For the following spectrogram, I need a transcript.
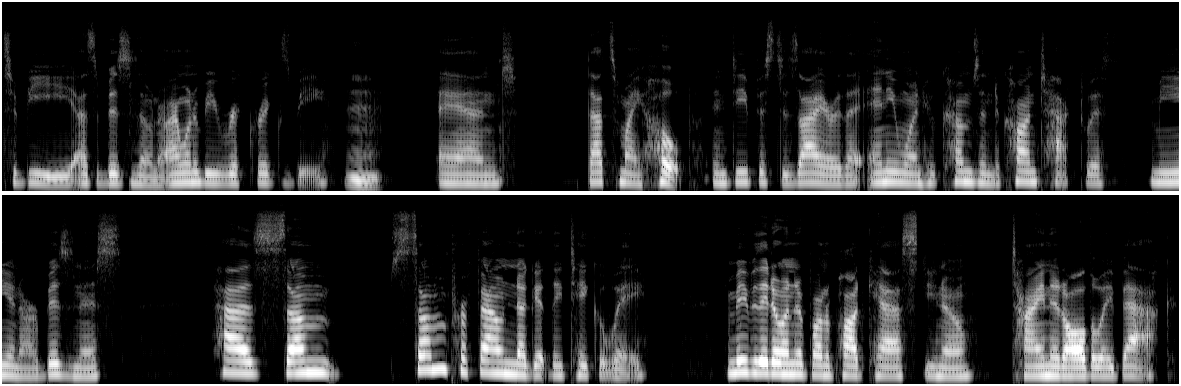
to be as a business owner. I want to be Rick Rigsby. Mm. And that's my hope and deepest desire that anyone who comes into contact with me and our business has some some profound nugget they take away. And maybe they don't end up on a podcast, you know, tying it all the way back.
